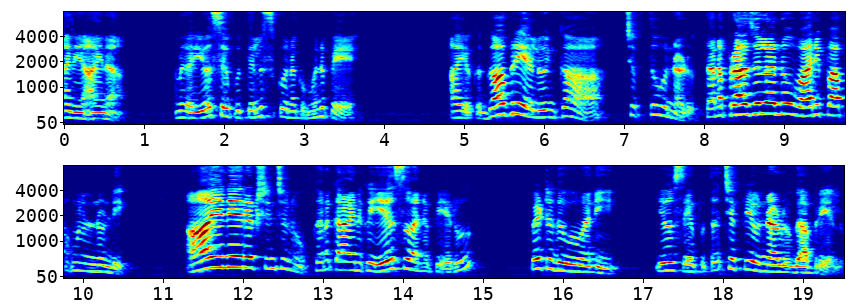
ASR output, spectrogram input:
అని ఆయన అనగా యోసేపు తెలుసుకొనక మునిపే ఆ యొక్క గాబ్రియలు ఇంకా చెప్తూ ఉన్నాడు. తన ప్రజలను వారి పాపముల నుండి ఆయనే రక్షించును. కనుక ఆయనకు యేసు అనే పేరు పెట్టుదు అని యోసేపుతో చెప్పి ఉన్నాడు గాబ్రియలు.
